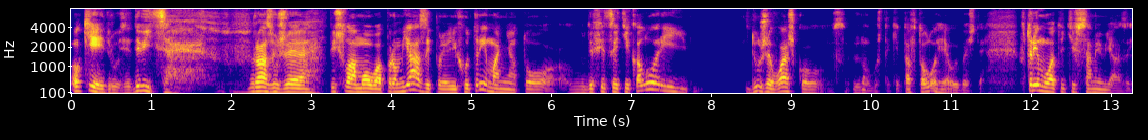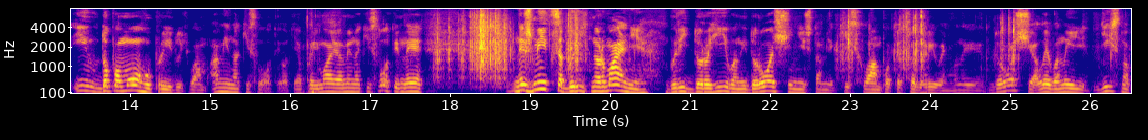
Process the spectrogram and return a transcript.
Окей, друзі, дивіться. Раз уже пішла мова про м'язи, про їх утримання, то в дефіциті калорій дуже важко, знову ж таки, тавтологія, вибачте, втримувати ті ж самі м'язи. І в допомогу прийдуть вам амінокислоти. От я приймаю амінокислоти не, Не жміться, беріть нормальні, беріть дорогі, вони дорожчі, ніж там якийсь хлам по 500 гривень. Вони дорожчі, але вони дійсно,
